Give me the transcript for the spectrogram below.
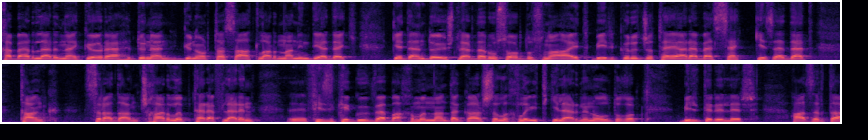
xəbərlərinə görə dünən günorta saatlarından indiyədək gedən döyüşlərdə Rus ordusuna aid bir qırıcı təyyarə və 8 ədəd tank sıradan çıxarılıb tərəflərin e, fiziki qüvvə baxımından da qarşılıqlı itkilərinin olduğu bildirilir. Hazırda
